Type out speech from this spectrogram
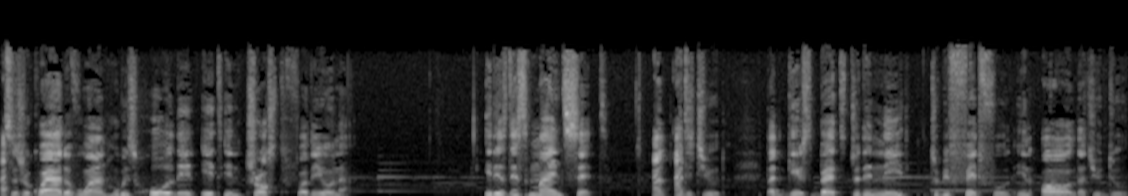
as is required of one who is holding it in trust for the owner. It is this mindset and attitude that gives birth to the need to be faithful in all that you do.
